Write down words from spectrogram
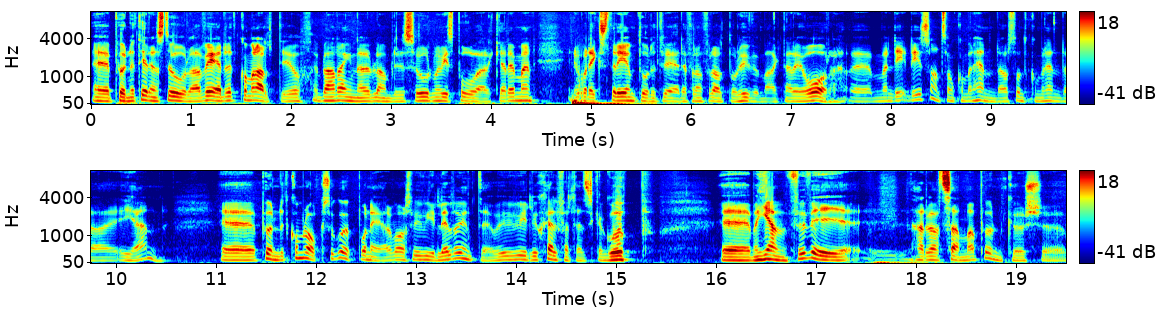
Eh, Pundet är den stora. Vädret kommer alltid och ibland regnar det, ibland blir det sol, men visst påverkar det. Men nu var det extremt dåligt väder, framförallt på huvudmarknaden i år. Eh, men det, det är sånt som kommer hända och sånt kommer hända igen. Eh, Pundet kommer också gå upp och ner, vare sig vi vill eller inte. Och vi vill ju självklart att det ska gå upp. Eh, Men jämför vi, hade vi haft samma pundkurs eh,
